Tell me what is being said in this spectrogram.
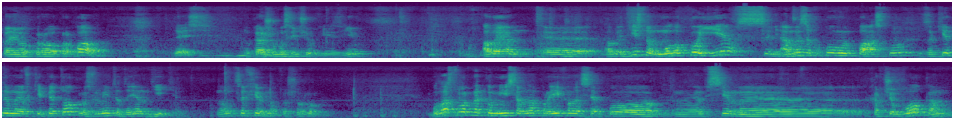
то його корова пропала десь. Ну, каже, що Мосичук її з'їв. Але, е, але дійсно молоко є в селі, а ми закуповуємо паску, закидаємо в кипяток, розумієте, даємо дітям. Ну, це фірма, то що робить. Була створена комісія, вона проїхалася по е, всім харчоблокам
